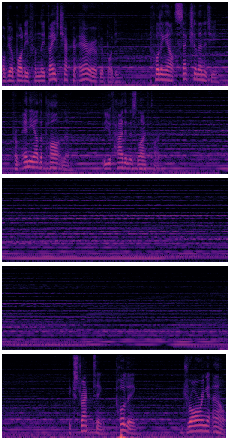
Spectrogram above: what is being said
of your body, from the base chakra area of your body, pulling out sexual energy from any other partner that you've had in this lifetime. Extracting, pulling, drawing it out.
